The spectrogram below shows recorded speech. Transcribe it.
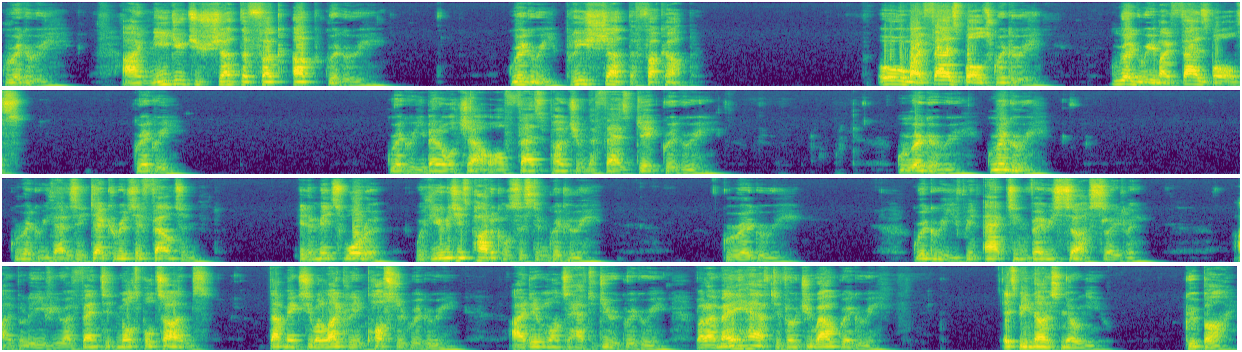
Gregory. I need you to shut the fuck up, Gregory. Gregory, please shut the fuck up. Oh, my fastballs, Gregory. Gregory, my fastballs. Gregory. Gregory, you better watch out or I'll fast punch you in the fast dick, Gregory. Gregory, Gregory. Gregory, that is a decorative fountain. It emits water with Unity's particle system, Gregory. Gregory. Gregory, you've been acting very sus lately. I believe you have vented multiple times. That makes you a likely impostor, Gregory. I didn't want to have to do it, Gregory, but I may have to vote you out, Gregory. It's been nice knowing you. Goodbye.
